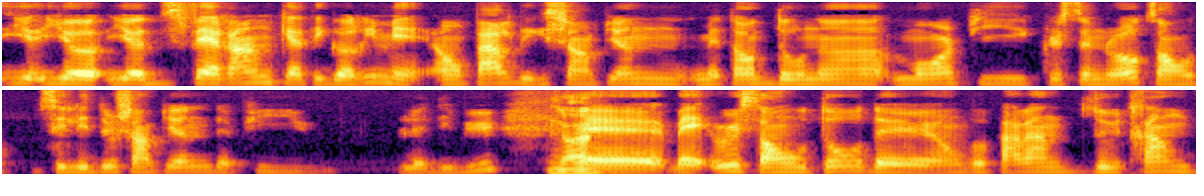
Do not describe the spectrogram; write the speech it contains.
Il y, a- il y a, il y a différentes catégories, mais on parle des championnes, mettons, Donna Moore puis Kristen Rhodes, sont- c'est les deux championnes depuis le début. Ouais. Euh, ben, eux sont autour de, on va parler en 2,30,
